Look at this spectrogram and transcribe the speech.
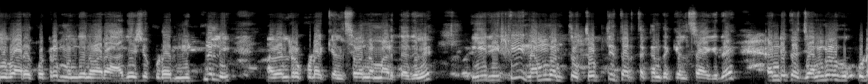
ಈ ವಾರ ಕೊಟ್ರೆ ಮುಂದಿನ ವಾರ ಆದೇಶ ಕೊಡೋ ನಿಟ್ಟಿನಲ್ಲಿ ನಾವೆಲ್ಲರೂ ಕೂಡ ಕೆಲಸವನ್ನ ಮಾಡ್ತಾ ಇದೀವಿ. ಈ ರೀತಿ ನಮ್ಗಂತೂ ತೃಪ್ತಿ ತರ್ತಕ್ಕಂಥ ಕೆಲಸ ಆಗಿದೆ. ಖಂಡಿತ ಜನಗಳಿಗೂ ಕೂಡ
